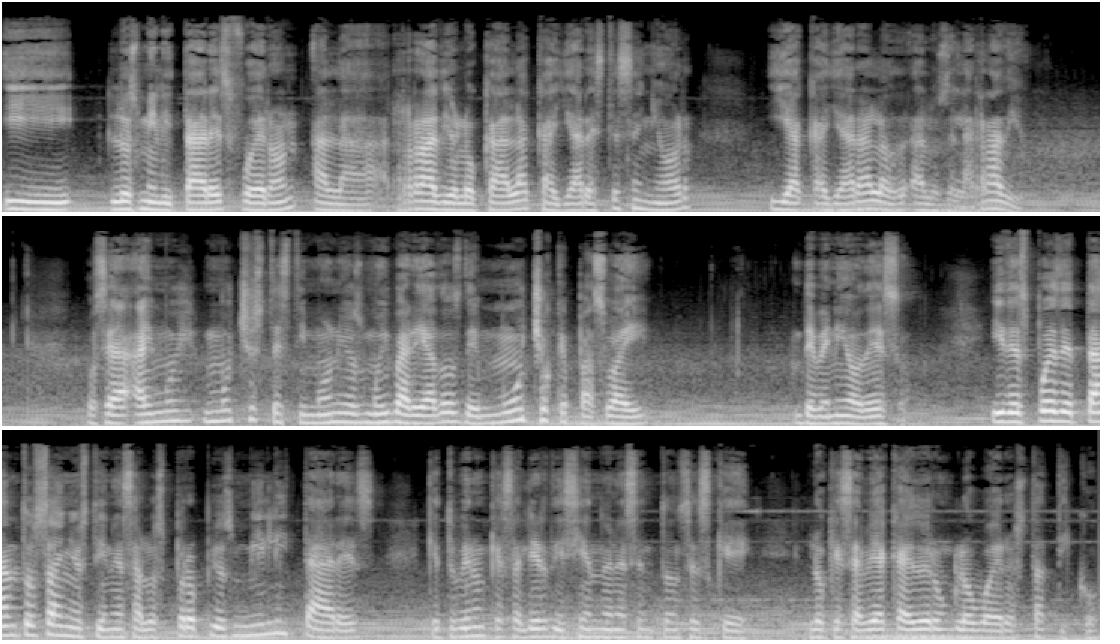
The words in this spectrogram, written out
y los militares fueron a la radio local a callar a este señor y a callar a, los de la radio. O sea, hay muchos testimonios muy variados de mucho que pasó ahí, de venido de eso. Y después de tantos años tienes a los propios militares que tuvieron que salir diciendo en ese entonces que lo que se había caído era un globo aerostático.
